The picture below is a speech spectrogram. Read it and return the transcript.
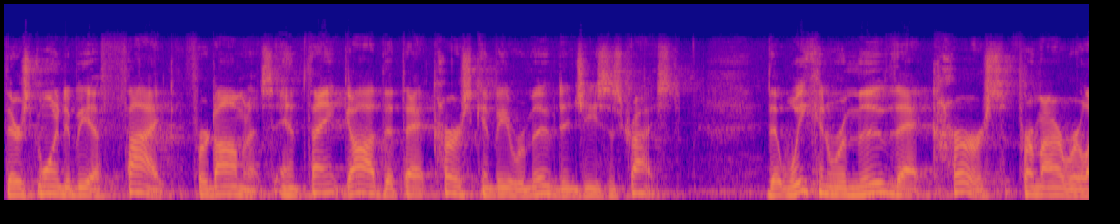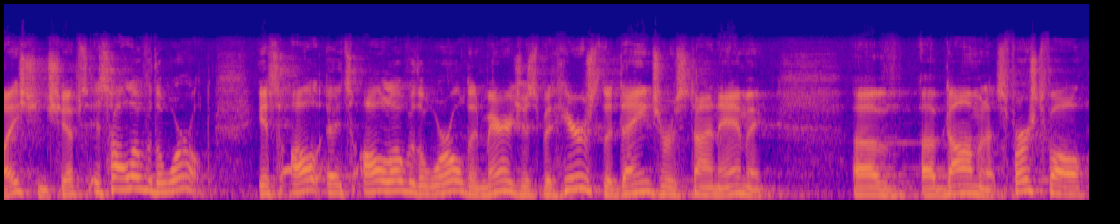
There's going to be a fight for dominance. And thank God that that curse can be removed in Jesus Christ that we can remove that curse from our relationships. It's all over the world. It's all, it's all over the world in marriages. But here's the dangerous dynamic of, of dominance. First of all,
